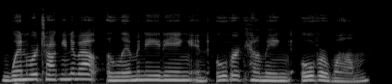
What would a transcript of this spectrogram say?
When we're talking about eliminating and overcoming overwhelm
